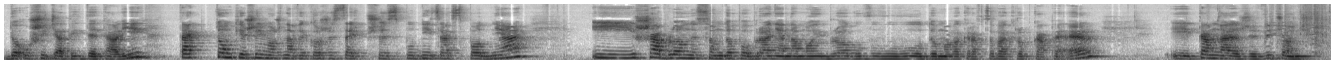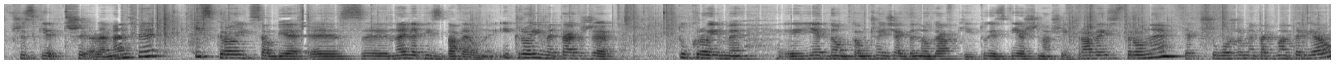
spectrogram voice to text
do uszycia tych detali. Tak, tą kieszeń można wykorzystać przy spódnicach, spodniach i szablony są do pobrania na moim blogu www.domowakrawcowa.pl i tam należy wyciąć wszystkie trzy elementy i skroić sobie e, z, najlepiej z bawełny. I kroimy tak, że tu kroimy y, jedną tą część jakby nogawki, tu jest wierzch naszej prawej strony, jak przyłożymy tak materiał.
